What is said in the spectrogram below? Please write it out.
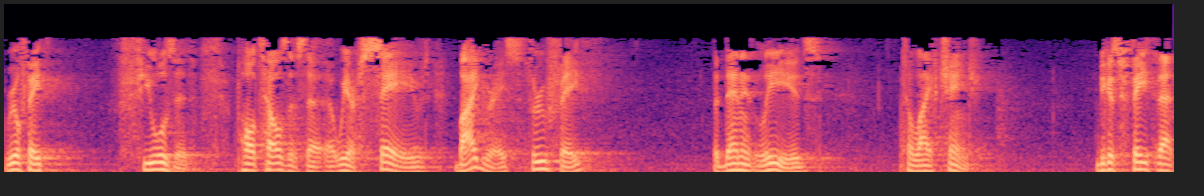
Real faith fuels it. Paul tells us that we are saved by grace through faith, but then it leads to life change. Because faith that,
